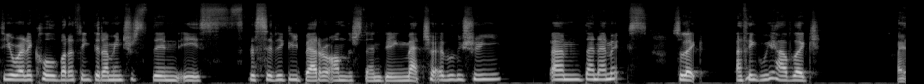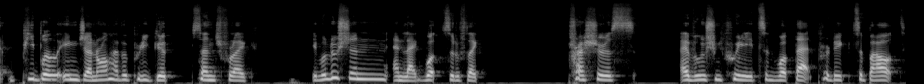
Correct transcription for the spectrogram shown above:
theoretical, but I think that I'm interested in is specifically better understanding meta evolutionary um, dynamics. So like I think we have like people in general have a pretty good sense for like evolution and like what sort of like pressures evolution creates and what that predicts about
